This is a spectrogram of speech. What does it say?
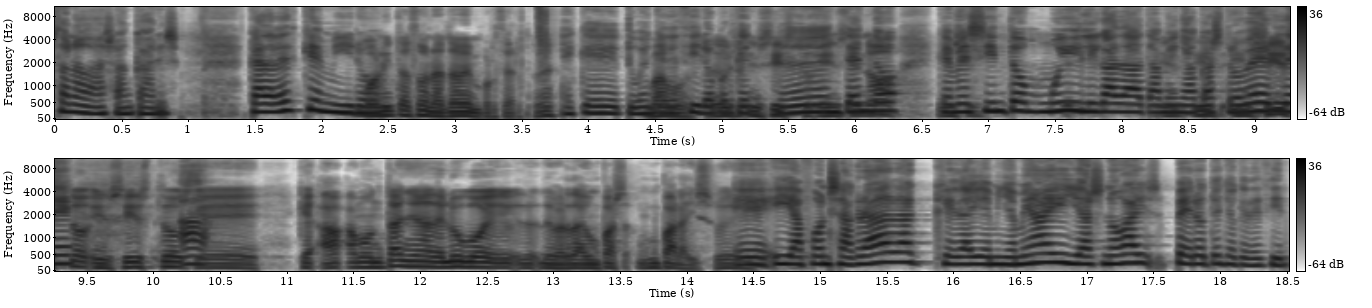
zona das Ancares. Cada vez que miro... Bonita zona tamén, por certo. Eh? É que tuve que decirlo, eh, porque insisto, eh, entendo insisto, que insisto, me sinto moi ligada tamén insisto, a Castro Verde. Insisto, insisto a, que que a, a montaña de Lugo é de verdade un, pas, un paraíso. Eh? E, e a Fonsagrada, que dai a miña meai, e as Nogais, pero teño que decir,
